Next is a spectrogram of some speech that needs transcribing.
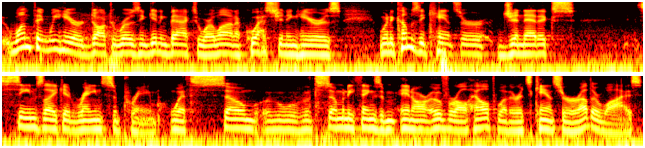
one thing we hear, Dr. Rosen, getting back to our line of questioning here is when it comes to cancer genetics, seems like it reigns supreme with so with so many things in our overall health, whether it's cancer or otherwise.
